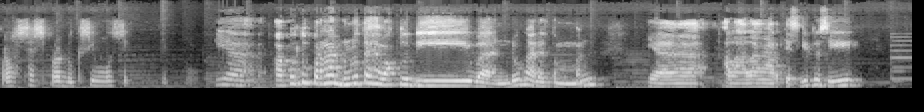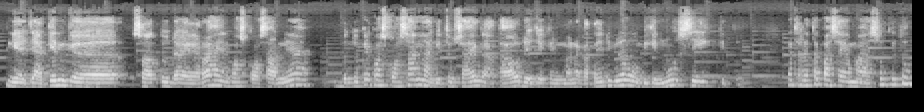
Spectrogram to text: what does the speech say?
proses produksi musik gitu. Iya, aku tuh pernah dulu teh waktu di Bandung ada temen ya ala-ala artis gitu sih diajakin ke suatu daerah yang kos-kosannya bentuknya kos-kosan lah gitu. Saya nggak tahu diajakin mana katanya dia bilang mau bikin musik gitu. Nah, ternyata pas saya masuk itu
